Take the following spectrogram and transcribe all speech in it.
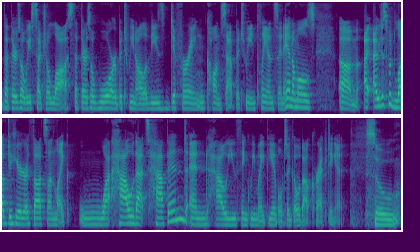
that there's always such a loss, that there's a war between all of these differing concepts between plants and animals. Um, I, I just would love to hear your thoughts on like what how that's happened and how you think we might be able to go about correcting it. So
